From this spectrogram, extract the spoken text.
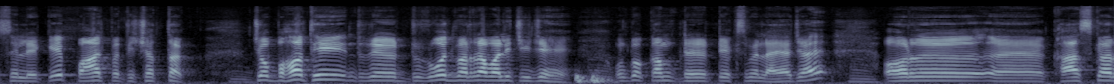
से लेके पाँच प्रतिशत तक, जो बहुत ही रोज़मर्रा वाली चीज़ें हैं, उनको कम टैक्स में लाया जाए। और ख़ासकर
